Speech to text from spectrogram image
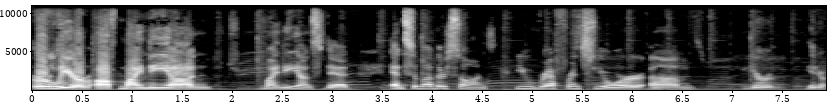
earlier off "My Neon," "My Neon's Dead," and some other songs. You reference your um, your you know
